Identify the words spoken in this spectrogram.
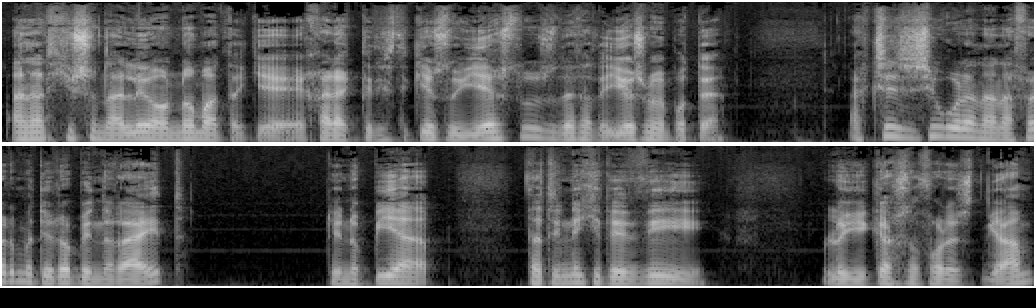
αν αρχίσω να λέω ονόματα και χαρακτηριστικές δουλειές τους, δεν θα τελειώσουμε ποτέ. Αξίζει σίγουρα να αναφέρουμε τη Robin Wright, την οποία θα την έχετε δει λογικά στο Forest Gump.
